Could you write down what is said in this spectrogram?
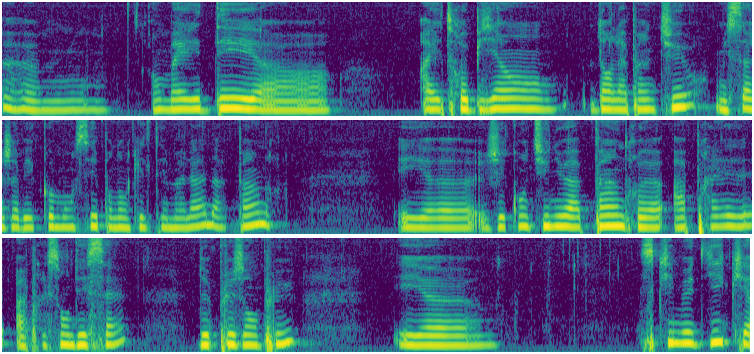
Euh, on m'a aidé à, être bien dans la peinture, mais ça j'avais commencé pendant qu'il était malade à peindre. Et euh, j'ai continué à peindre après, après son décès, de plus en plus. Et ce qui me dit que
